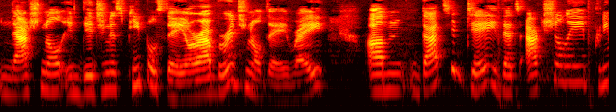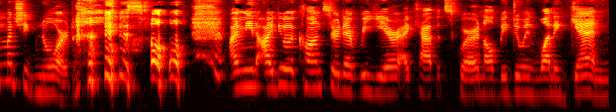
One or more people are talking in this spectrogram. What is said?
National Indigenous Peoples Day or Aboriginal Day, right? Um, that's a day that's actually pretty much ignored. so, I mean, I do a concert every year at Cabot Square, and I'll be doing one again,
